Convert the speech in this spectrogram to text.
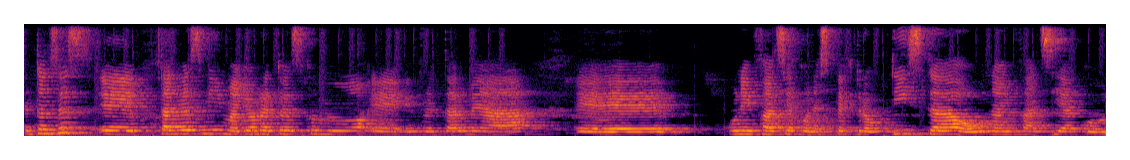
Entonces, eh, tal vez mi mayor reto es como eh, enfrentarme a eh, una infancia con espectro autista o una infancia con...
